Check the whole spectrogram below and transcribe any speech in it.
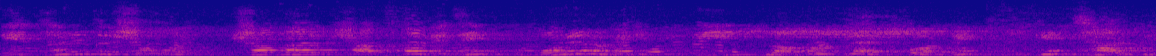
নির্ধারিত সময় সকাল সাতটা বেজে পনেরো মিনিট। তিন নম্বর প্ল্যাটফর্মে থেকে ছাড়বে।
